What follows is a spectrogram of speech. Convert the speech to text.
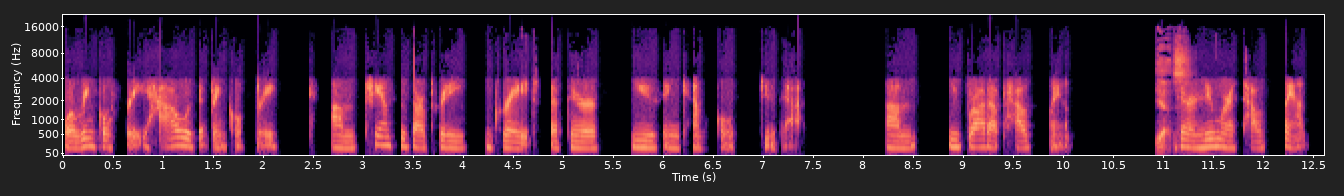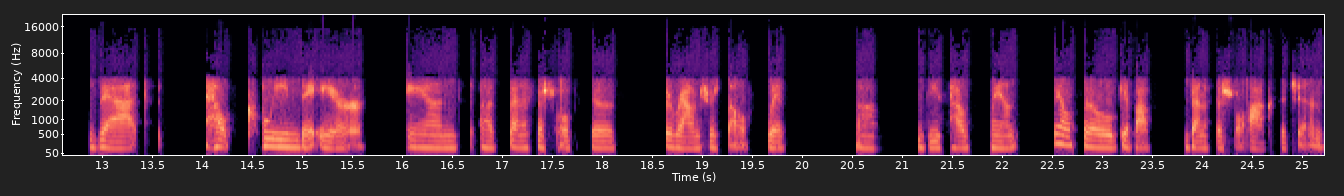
Or wrinkle free. How is it wrinkle free? Um, chances are pretty great that they're using chemicals to do that. Um, you brought up houseplants. Yes. There are numerous houseplants that help clean the air and uh, it's beneficial to surround yourself with um, these houseplants. They also give off beneficial oxygen.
